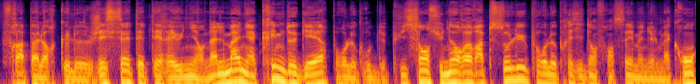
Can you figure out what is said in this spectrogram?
Frappe alors que le G7 était réuni en Allemagne, un crime de guerre pour le groupe de puissance, une horreur absolue pour le président français Emmanuel Macron,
